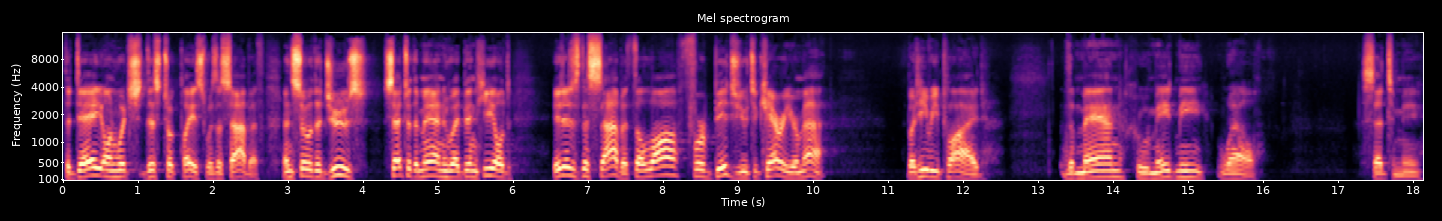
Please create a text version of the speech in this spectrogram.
The day on which this took place was a Sabbath. And so the Jews said to the man who had been healed, it is the Sabbath. The law forbids you to carry your mat. But he replied, The man who made me well said to me,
